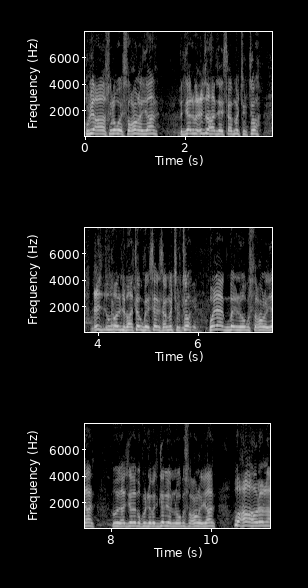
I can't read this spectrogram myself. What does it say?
guryahaasuna way soconayaan adiyaalaba cid la hadlaysaa ma jirto cid dhibaato u geysanaysaa ma jirto wanaag bay noogu soconayaan nabadgelya noogu soconayaan waxaa horena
